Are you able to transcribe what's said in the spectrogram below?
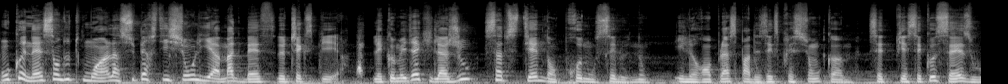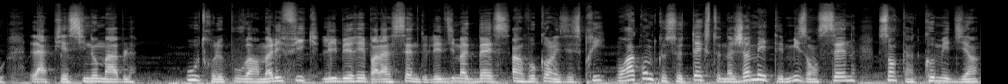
On connaît sans doute moins la superstition liée à Macbeth de Shakespeare. Les comédiens qui la jouent s'abstiennent d'en prononcer le nom. Ils le remplacent par des expressions comme cette pièce écossaise ou la pièce innommable. Outre le pouvoir maléfique libéré par la scène de Lady Macbeth invoquant les esprits, on raconte que ce texte n'a jamais été mis en scène sans qu'un comédien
